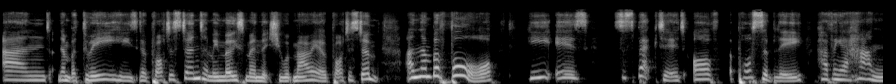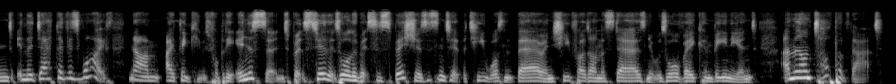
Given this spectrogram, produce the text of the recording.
And number three, he's a Protestant. I mean, most men that she would marry are Protestant. And number four, he is suspected of possibly having a hand in the death of his wife. Now, um, I think he was probably innocent, but still, it's all a bit suspicious, isn't it, that he wasn't there and she fell down the stairs and it was all very convenient. And then on top of that,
